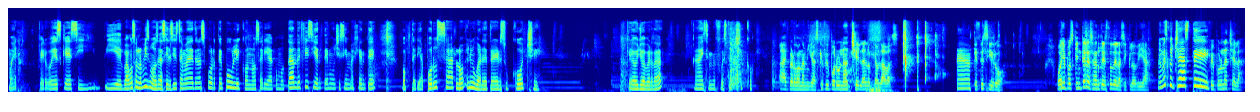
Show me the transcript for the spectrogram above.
Bueno, pero es que si, y eh, vamos a lo mismo, o sea, si el sistema de transporte público no sería como tan deficiente, muchísima gente optaría por usarlo en lugar de traer su coche. Creo yo, ¿verdad? Ay, se me fue este chico. Ay, perdón, amiga, es que fui por una chela en lo que hablabas. Ah, ¿Qué te sirvo? Oye, pues qué interesante esto de la ciclovía. no me escuchaste. Fui por una chela,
